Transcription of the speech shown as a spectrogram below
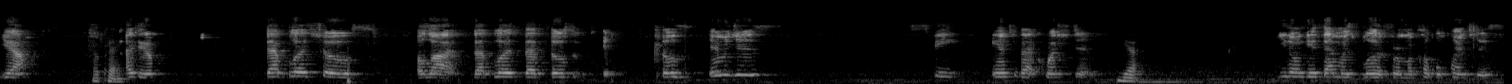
Yeah, Okay. I do. That blood shows a lot. That blood, that those those images speak answer that question. Yeah. You don't get that much blood from a couple punches.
